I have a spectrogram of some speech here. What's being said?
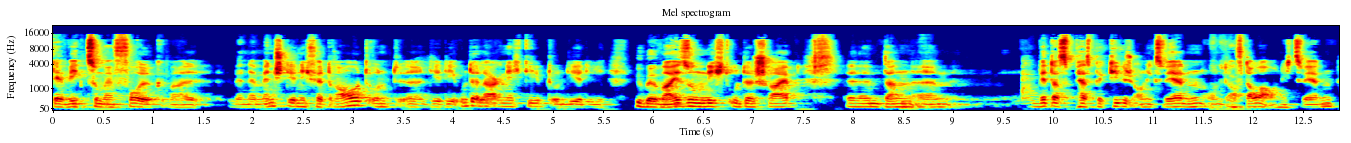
der Weg zum Erfolg, weil wenn der Mensch dir nicht vertraut und äh, dir die Unterlagen nicht gibt und dir die Überweisung nicht unterschreibt, äh, dann ähm, wird das perspektivisch auch nichts werden und auf Dauer auch nichts werden.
